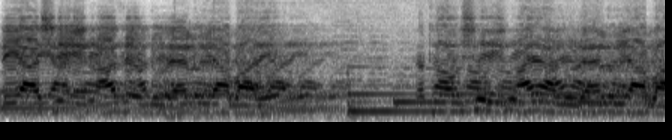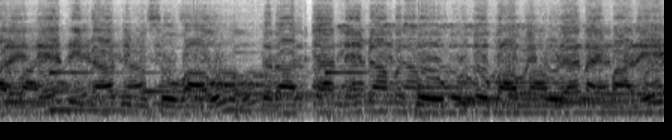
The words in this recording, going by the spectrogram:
တရားရှိရင်50လူရမ်းလို့ရပါတယ် 1800လူရမ်းလို့ရပါတယ်နည်းစီများစီမဆိုပါဘူးတရားတရားနည်းများမဆိုကုသိုလ်ပါဝင်လူရမ်းနိုင်ပါတယ်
